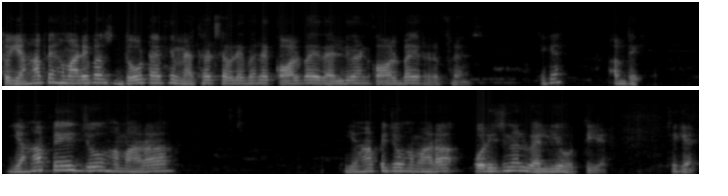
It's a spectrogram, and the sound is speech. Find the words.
तो यहाँ पे हमारे पास दो टाइप के मेथड्स अवेलेबल है call by value and call by reference ठीक है? अब देखिए, यहाँ पे जो हमारा, यहाँ पे जो हमारा ओरिजिनल वैल्यू होती है, ठीक है?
